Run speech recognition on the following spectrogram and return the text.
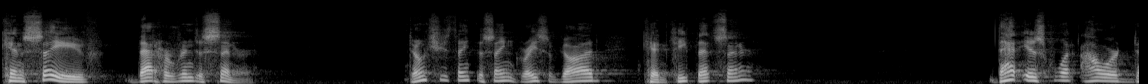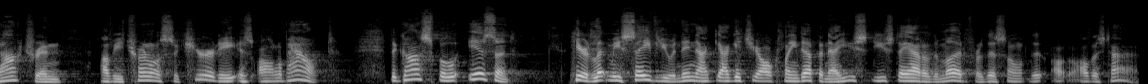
can save that horrendous sinner, don't you think the same grace of God can keep that sinner? That is what our doctrine of eternal security is all about. The gospel isn't, here, let me save you, and then I, I get you all cleaned up, and now you, you stay out of the mud for this all, all this time.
